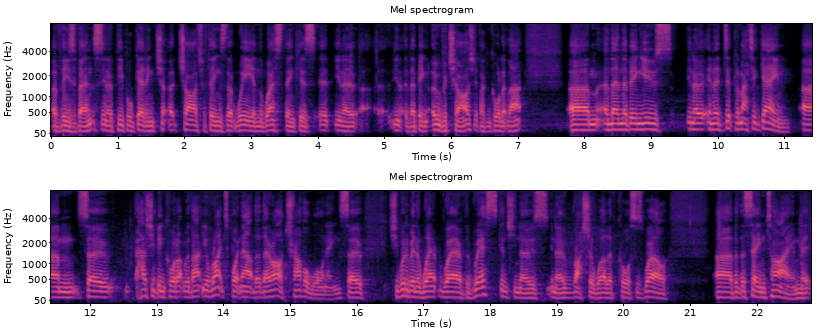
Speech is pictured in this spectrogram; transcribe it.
of these events, you know, people getting ch uh, charged for things that we in the West think is, uh, you know, uh, you know, they're being overcharged, if I can call it that, um, and then they're being used, you know, in a diplomatic game. Um, so has she been caught up with that? You're right to point out that there are travel warnings. So she would have been aware, aware of the risk, and she knows, you know, Russia well, of course, as well. Uh, but at the same time, it,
